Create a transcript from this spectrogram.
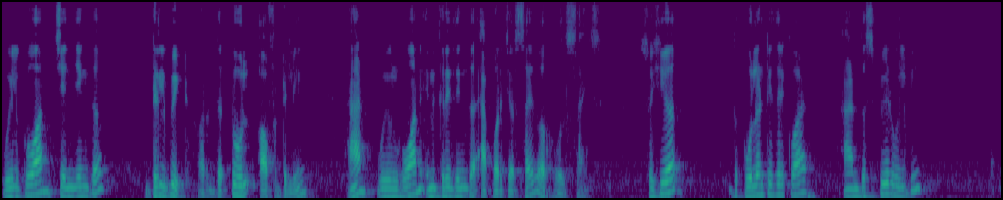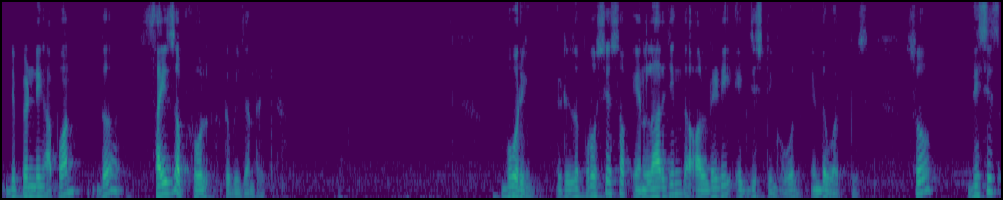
we will go on changing the drill bit or the tool of drilling and we will go on increasing the aperture size or hole size. So, here the coolant is required and the speed will be depending upon the size of hole to be generated. Boring, it is a process of enlarging the already existing hole in the workpiece. So, this is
